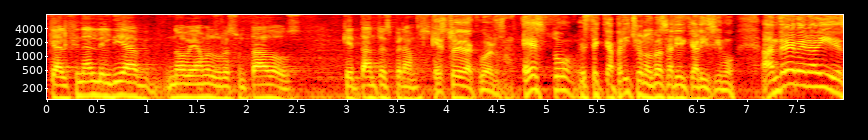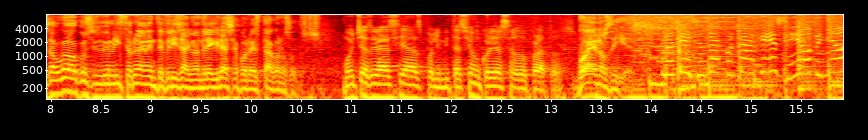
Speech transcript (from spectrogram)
que al final del día no veamos los resultados que tanto esperamos. Estoy de acuerdo. Esto, este capricho nos va a salir carísimo. André Benavides, abogado constitucionalista, nuevamente feliz año. André, gracias por estar con nosotros. Muchas gracias por la invitación. Cordial saludo para todos. Buenos días. Noticias, reportajes y opinión.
